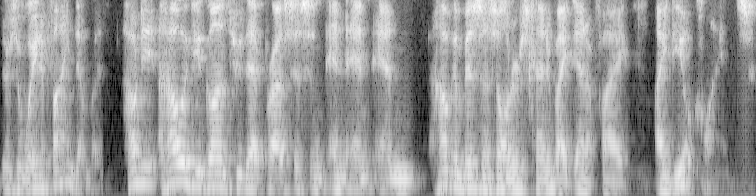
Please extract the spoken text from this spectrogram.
there's a way to find them. How do how have you gone through that process, and and and and how can business owners kind of identify ideal clients?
